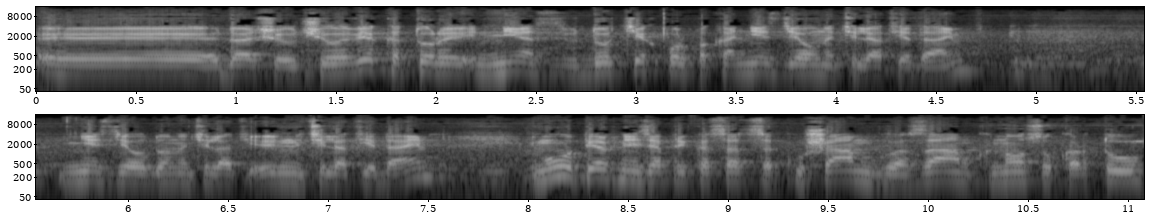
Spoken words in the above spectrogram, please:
Э, дальше, человек, который не, до тех пор, пока не сделал натилят ядаем, не сделал до натилят, натилят ядаем, ему, во-первых, нельзя прикасаться к ушам, к глазам, к носу, к рту,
